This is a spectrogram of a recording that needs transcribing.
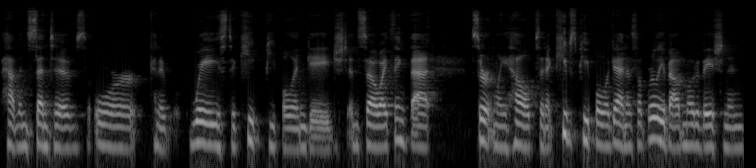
have incentives or kind of ways to keep people engaged, and so I think that certainly helps, and it keeps people again. It's really about motivation and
